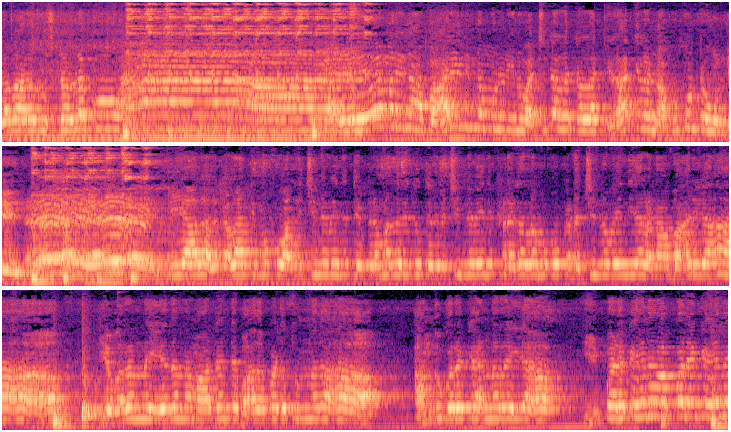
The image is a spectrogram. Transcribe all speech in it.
తెల్లవార దుష్టలకు. అరే మరి నా భార్య నిన్నమ్మును నేను వచ్చేటల్లకల్లా కిలాకిలా నవ్వుకుంటూ ఉండేది ఇవాళ అలకలా తిమ్మకు వాళ్ళు చిన్నవైంది తెప్పిరమందరితో తెలివి చిన్నవైంది కడగల్లమ్మకు ముక్కు కడ చిన్నవైంది అలా నా భార్య. ఎవరన్నా ఏదన్నా మాట అంటే బాధపడుతున్నదా? అందుకొరకే అన్నారయ్యా ఇప్పటికైనా అప్పటికైనా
